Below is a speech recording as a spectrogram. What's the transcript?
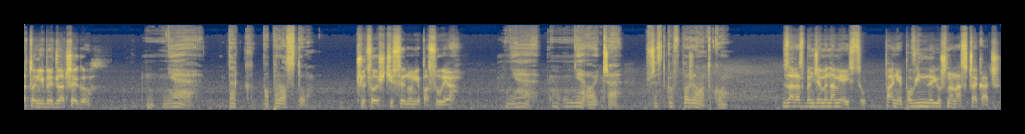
A to niby dlaczego? Nie, tak po prostu. Czy coś ci synu nie pasuje? Nie, nie ojcze. Wszystko w porządku. Zaraz będziemy na miejscu. Panie powinny już na nas czekać.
